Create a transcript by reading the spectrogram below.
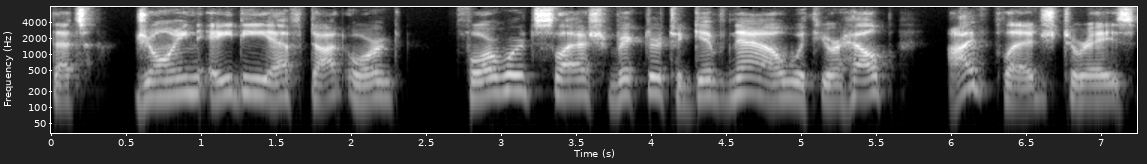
That's joinadf.org forward slash Victor to give now with your help. I've pledged to raise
